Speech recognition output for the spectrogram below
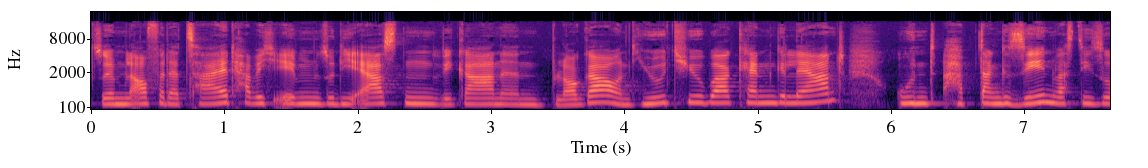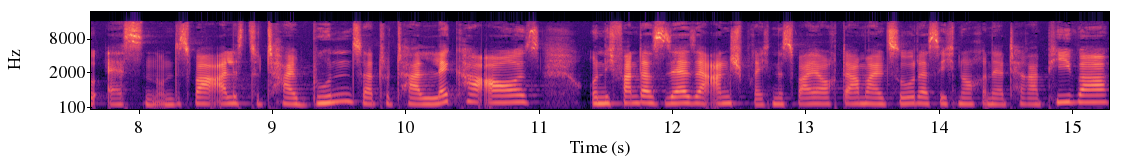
so im Laufe der Zeit habe ich eben so die ersten veganen Blogger und YouTuber kennengelernt und habe dann gesehen, was die so essen. Und es war alles total bunt, sah total lecker aus. Und ich fand das sehr, sehr ansprechend. Es war ja auch damals so, dass ich noch in der Therapie war.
